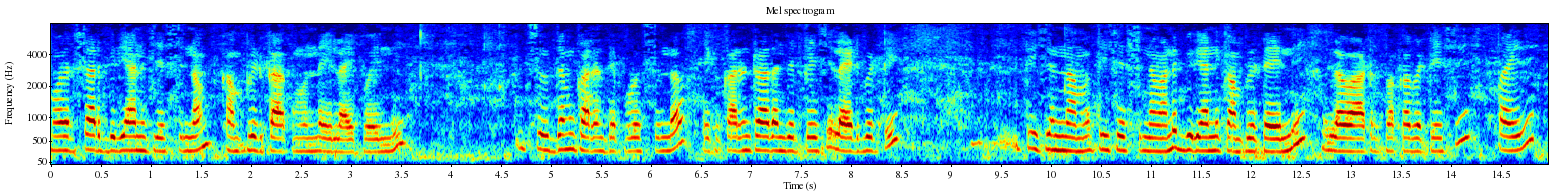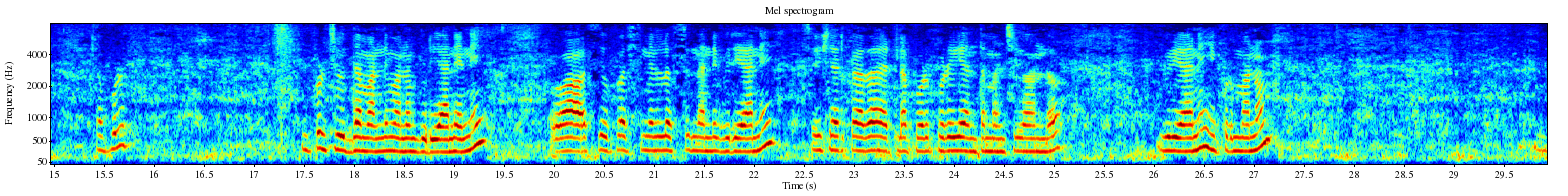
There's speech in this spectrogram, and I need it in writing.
మొదటిసారి బిర్యానీ చేస్తున్నాం. కంప్లీట్ కాకముందే ఇలా అయిపోయింది. చూద్దాం కరెంట్ ఎప్పుడు వస్తుందో. ఇక కరెంట్ రాదని చెప్పేసి లైట్ పెట్టి తీసేద్దాము తీసేస్తున్నామని బిర్యానీ కంప్లీట్ అయింది. ఇలా వాటర్ పక్క పెట్టేసి పై ఇప్పుడు ఇప్పుడు చూద్దామండి మనం బిర్యానీని. వా సూపర్ స్మెల్ వస్తుందండి బిర్యానీ. చూశారు కదా ఎట్లా పొడి పొడిగా ఎంత మంచిగా ఉందో. బిర్యానీ ఇప్పుడు మనం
